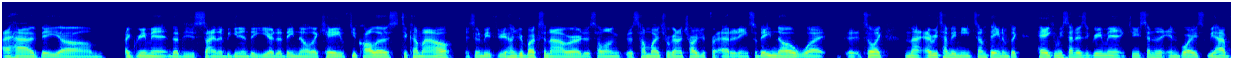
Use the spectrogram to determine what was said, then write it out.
I have a um agreement that they just signed at the beginning of the year that they know like, hey, if you call us to come out, it's gonna be 300 bucks an hour. This how long, this how much we're gonna charge you for editing. So they know what uh, so like not every time they need something, I'm like, hey, can we send this agreement? Can you send an invoice? We have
